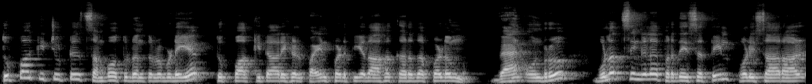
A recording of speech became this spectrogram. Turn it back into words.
துப்பாக்கிச் சூட்டு சம்பவத்துடன் தொடர்புடைய துப்பாக்கிதாரிகள் பயன்படுத்தியதாக கருதப்படும் வேன் ஒன்று புலத் சிங்கள பிரதேசத்தில் போலீசாரால்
